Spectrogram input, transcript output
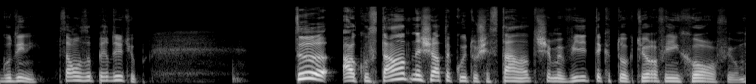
години, само за пред YouTube. Та, ако станат нещата, които ще станат, ще ме видите като актьор в един хорор филм.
